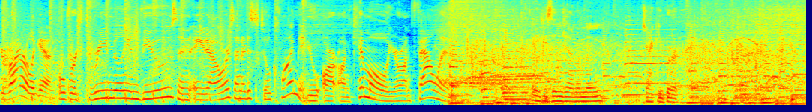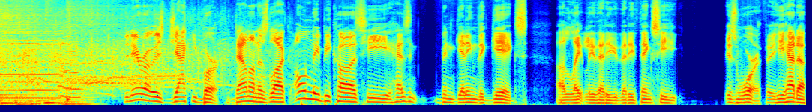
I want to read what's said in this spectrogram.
You're viral again. Over 3 million views in eight hours, and it is still climbing. You are on Kimmel, you're on Fallon. Ladies and gentlemen, Jackie Burke. De Niro is Jackie Burke, down on his luck only because he hasn't been getting the gigs uh, lately that he that he thinks he is worth. He had a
